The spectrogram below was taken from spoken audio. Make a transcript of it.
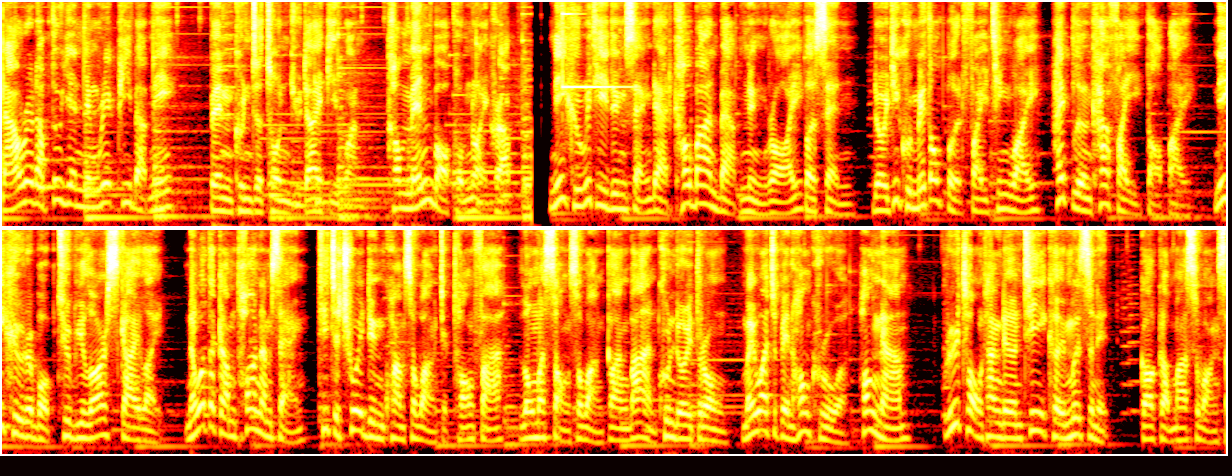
หนาวระดับตู้เย็นยังเรียกพี่แบบนี้เป็นคุณจะทนอยู่ได้กี่วัน คอมเมนต์บอกผมหน่อยครับ นี่คือวิธีดึงแสงแดดเข้าบ้านแบบ 100%โดยที่คุณไม่ต้องเปิดไฟทิ้งไว้ ให้เปลืองค่าไฟอีกต่อไป นี่คือระบบ tubular skylight นวัตกรรมท่อนำแสงที่จะช่วยดึงความสว่างจากท้องฟ้า ลงมาส่องสว่างกลางบ้าน คุณโดยตรง ไม่ว่าจะเป็นห้องครัว ห้องน้ำหรือโถงทางเดินที่เคยมืดสนิท ก็กลับมาสว่างใส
